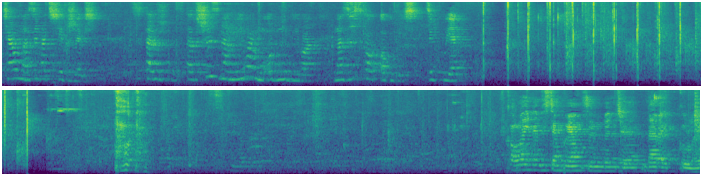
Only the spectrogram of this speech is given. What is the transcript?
chciał nazywać się Grześ. Star, starszyzna miła mu odmówiła nazwisko obwieś. Dziękuję. Kolejnym występującym będzie Darek Kulej.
